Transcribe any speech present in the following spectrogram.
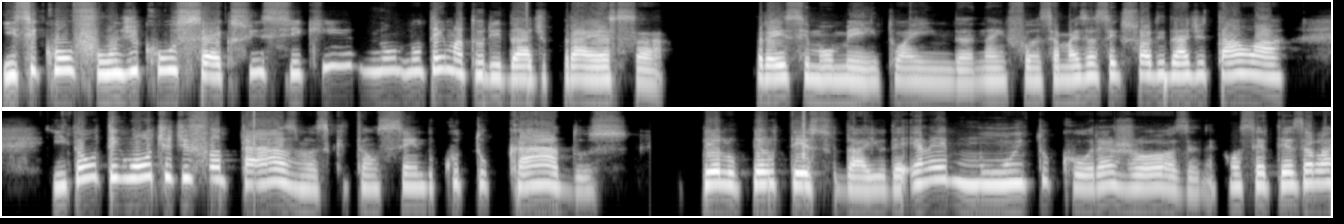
e se confunde com o sexo em si, que não, não tem maturidade para essa para esse momento ainda na infância, mas a sexualidade está lá. Então tem um monte de fantasmas que estão sendo cutucados pelo, pelo texto da Hilda. Ela é muito corajosa, né? com certeza ela,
